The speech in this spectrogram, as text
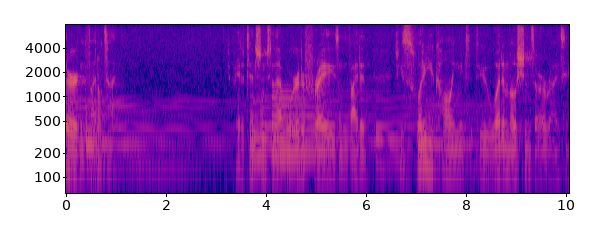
Third and final time, you paid attention to that word or phrase and invited, Jesus, what are you calling me to do? What emotions are arising?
